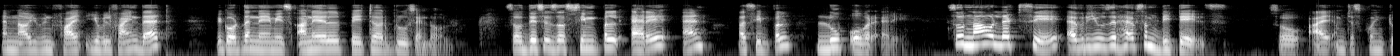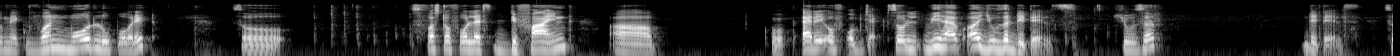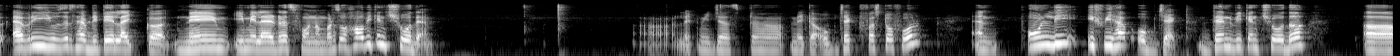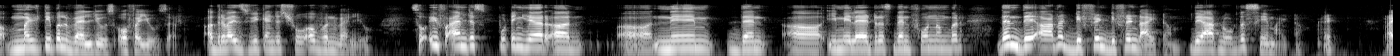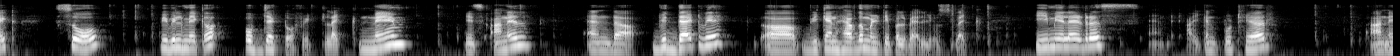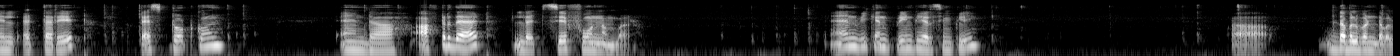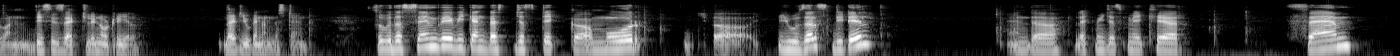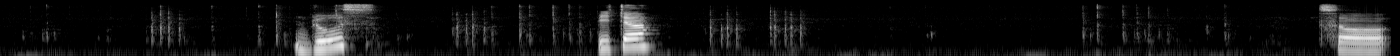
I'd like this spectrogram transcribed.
and now you will find you will find that we got the name is Anil, Peter, Bruce and all. So this is a simple array and a simple loop over array. So now let's say every user have some details so I am just going to make one more loop over it so first of all let's define uh, array of objects. So we have a user details. User details. So every users have detail like uh, name email address phone number. So how we can show them? Uh, let me just uh, make a object first of all. And only if we have object then we can show the uh, multiple values of a user. Otherwise we can just show a one value. So if i'm just putting here a, a name then uh, email address then phone number then they are the different different item. They are not the same item right? Right? So we will make a object of it. Like name is anil and uh, with that way uh, we can have the multiple values. Like email address and i can put here anil at the rate test.com and uh, after that let's say phone number and we can print here simply. Uh, double one double one. This is actually not real that you can understand. So with the same way we can just just take uh, more uh, users detail. And uh, let me just make here sam Bruce, Peter, so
